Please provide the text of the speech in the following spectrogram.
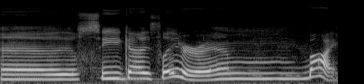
Uh, I'll see you guys later, and bye.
